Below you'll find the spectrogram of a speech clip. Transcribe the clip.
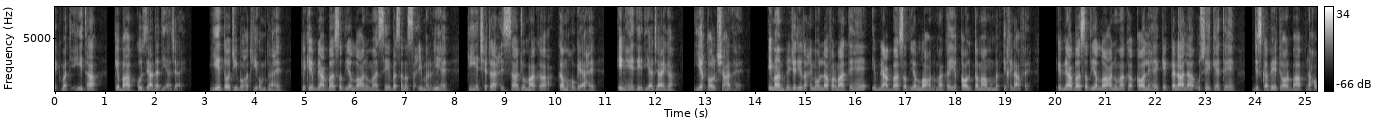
حکمت یہی تھا کہ باپ کو زیادہ دیا جائے۔ یہ توجہ بہت ہی عمدہ ہے۔ لیکن ابن عباس صدی اللہ عنما سے بسنت صحیح مروی ہے کہ یہ چھٹا حصہ جو ماں کا کم ہو گیا ہے انہیں دے دیا جائے گا۔ یہ قول شاد ہے۔ امام ابن جریر رحمہ اللہ فرماتے ہیں ابن عباس صدی اللہ عنما کا یہ قول تمام امت کے خلاف ہے۔ ابن عباس صدی اللہ عنما کا قول ہے کہ کلالہ اسے کہتے ہیں جس کا بیٹا اور باپ نہ ہو۔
